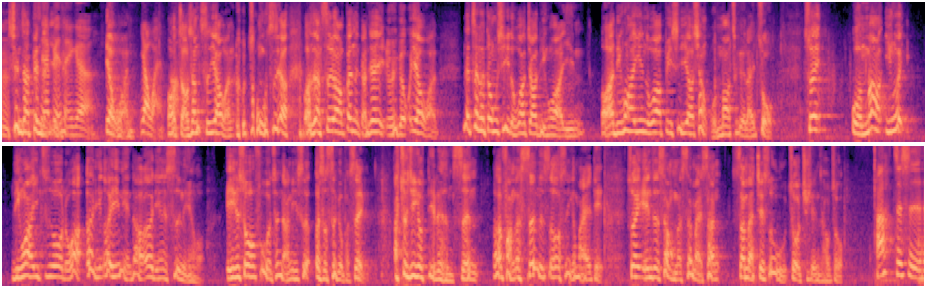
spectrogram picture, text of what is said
嗯，现在变成现在变成一个药丸，药丸哦，早上吃药丸，中午吃药，晚上吃药，变得感觉有一个药丸。那这个东西的话叫磷化銦，啊，磷化銦的话必须要像稳懋这个来做。所以稳懋因为磷化銦之后的话，二零二一年到二零二四年哦，营收复合成长率是二十四个 percent 啊，最近又跌得很深，而反而升的时候是一个买点。所以原则上我们三百三、三百七十五做区间操作。好，这是。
